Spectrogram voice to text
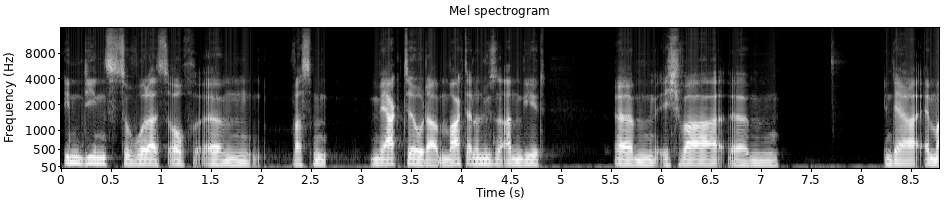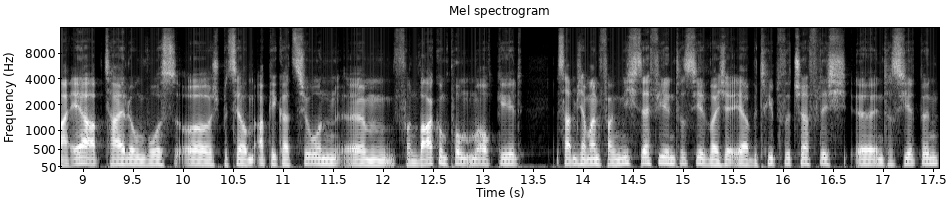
Indienst, sowohl als auch ähm, was Märkte oder Marktanalysen angeht. Ähm, ich war ähm, in der MAR-Abteilung, wo es äh, speziell um Applikationen ähm, von Vakuumpumpen auch geht. Das hat mich am Anfang nicht sehr viel interessiert, weil ich ja eher betriebswirtschaftlich äh, interessiert bin.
